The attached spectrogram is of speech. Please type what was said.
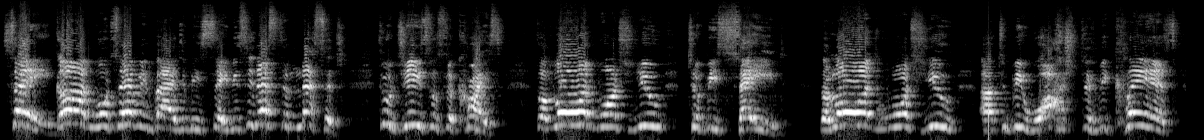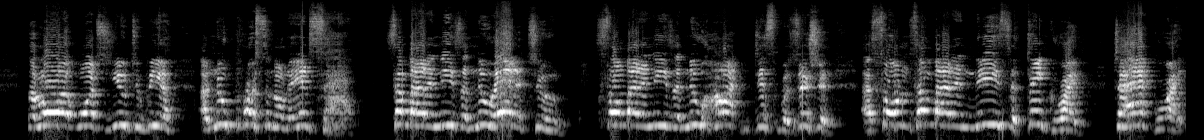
Save. God wants everybody to be saved. You see, that's the message through Jesus the Christ. The Lord wants you to be saved. The Lord wants you uh, to be washed, to be cleansed. The Lord wants you to be a, a new person on the inside. Somebody needs a new attitude. Somebody needs a new heart disposition. Uh, so somebody needs to think right, to act right.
